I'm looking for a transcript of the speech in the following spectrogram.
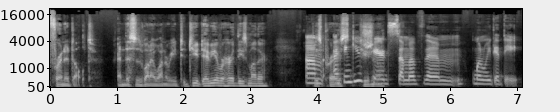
for an adult, and this is what I want to read. Do you have you ever heard these, Mother? Um, These I think you you know? shared some of them when we did the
